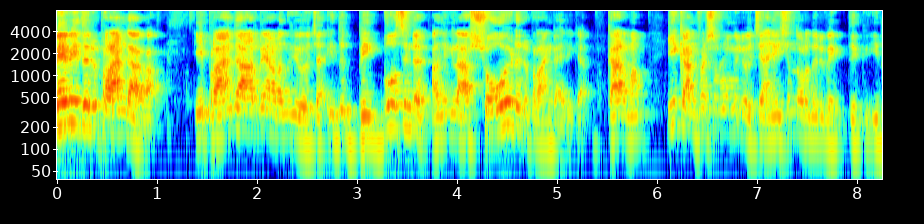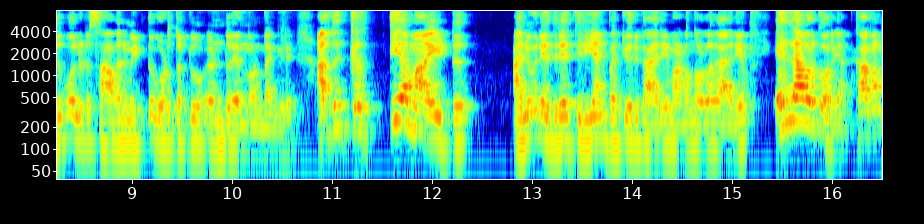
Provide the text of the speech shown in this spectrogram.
മേ ബി ഇതൊരു പ്രാങ്ക് ആകാം. ഈ പ്രാങ്ക് ആരുടെയാണെന്ന് ചോദിച്ചാൽ ഇത് ബിഗ് ബോസിന്റെ അല്ലെങ്കിൽ ആ ഷോയുടെ ഒരു പ്രാങ്ക് ആയിരിക്കാം. കാരണം ഈ കൺഫെഷൻ റൂമിൽ വെച്ച് അനീഷ് എന്ന് പറഞ്ഞൊരു വ്യക്തിക്ക് ഇതുപോലൊരു സാധനം ഇട്ട് കൊടുത്തിട്ടുണ്ട് എന്നുണ്ടെങ്കിൽ അത് കൃത്യമായിട്ട് അനുവിനെതിരെ തിരിയാൻ പറ്റിയ ഒരു കാര്യമാണെന്നുള്ള കാര്യം എല്ലാവർക്കും അറിയാം. കാരണം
